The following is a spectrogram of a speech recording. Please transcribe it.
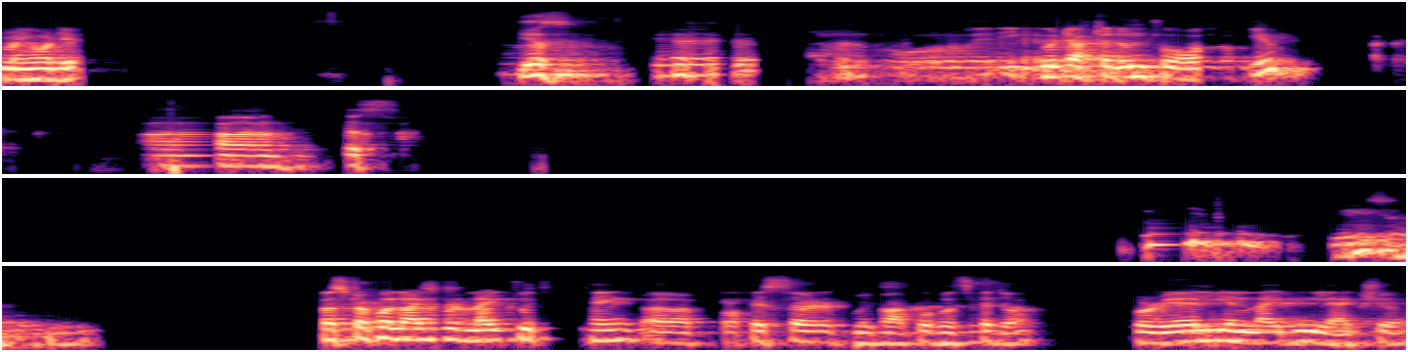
am I audible? Yes. Very good afternoon to all of you. Uh, this, first of all, I would like to thank uh, Professor Miwako Hosoda for really enlightening lecture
